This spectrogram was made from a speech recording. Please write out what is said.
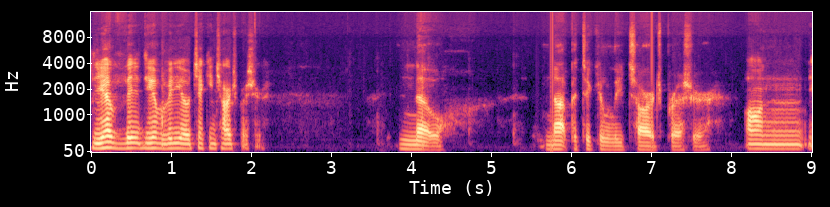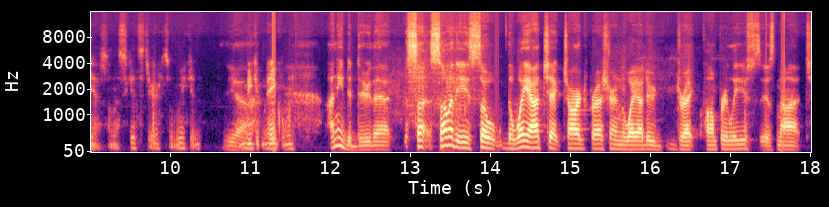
do you have Do you have a video checking charge pressure? no, not particularly charge pressure. On yes, on a skid steer, so we could Yeah, we could make one. I need to do that. So, some of these, so the way I check charge pressure and the way I do direct pump release is not,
